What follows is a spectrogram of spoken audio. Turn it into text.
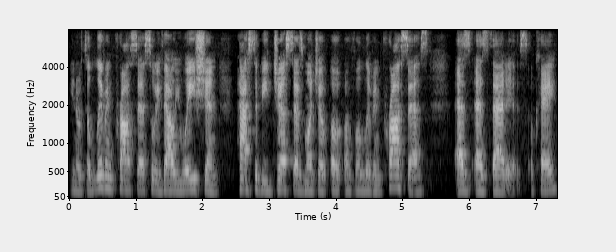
you know it's a living process. So evaluation has to be just as much of, of a living process as as that is okay?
